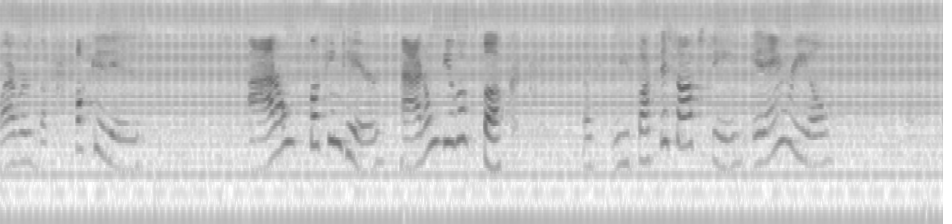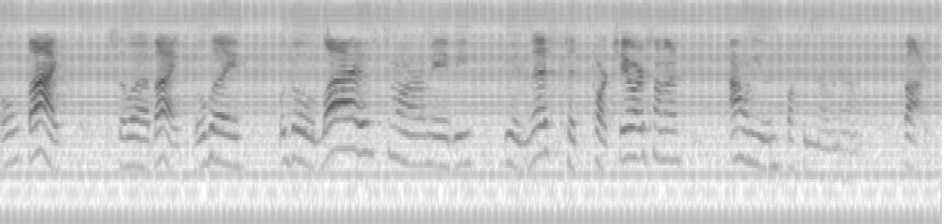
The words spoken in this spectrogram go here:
Whatever the fuck it is. I don't fucking care. I don't give a fuck. We fucked this off Steam. It ain't real. Oh, bye. So, uh, bye. We'll play, we'll go live tomorrow, maybe. Doing this to part two or something. I don't even fucking know now. Bye.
